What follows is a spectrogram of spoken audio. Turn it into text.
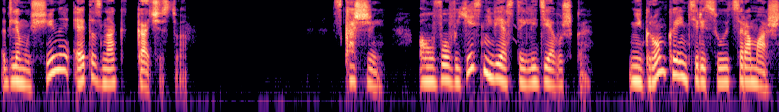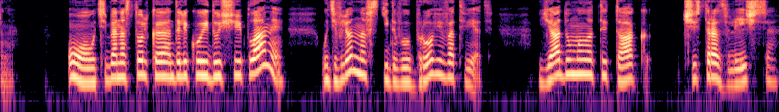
для мужчины это знак качества. «Скажи, а у Вовы есть невеста или девушка?» Негромко интересуется Ромашина. «О, у тебя настолько далеко идущие планы?» Удивленно вскидываю брови в ответ. «Я думала, ты так, чисто развлечься».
